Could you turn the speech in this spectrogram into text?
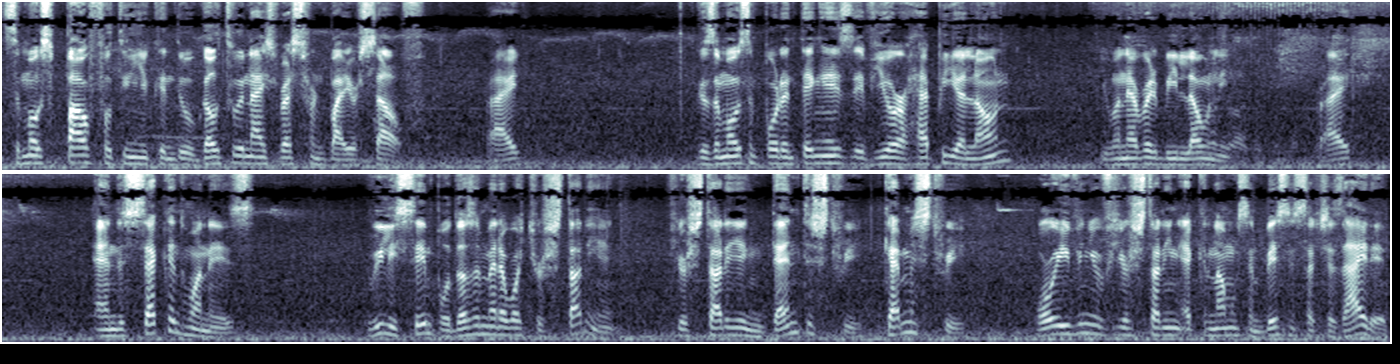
it's the most powerful thing you can do. Go to a nice restaurant by yourself, right? Because the most important thing is if you are happy alone, you will never be lonely, right? And the second one is really simple. Doesn't matter what you're studying. If you're studying dentistry, chemistry, or even if you're studying economics and business, such as I did,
